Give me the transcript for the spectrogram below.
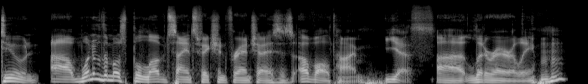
Dune, uh, one of the most beloved science fiction franchises of all time, Yes. uh, literarily. Mhm.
